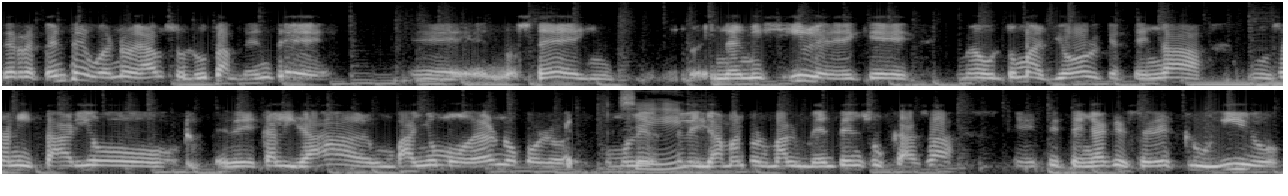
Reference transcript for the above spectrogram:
de repente, bueno, es absolutamente, eh, no sé, inadmisible de que un adulto mayor que tenga un sanitario de calidad, un baño moderno, por, como le, se le llama normalmente en su casa, este, tenga que ser excluido,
